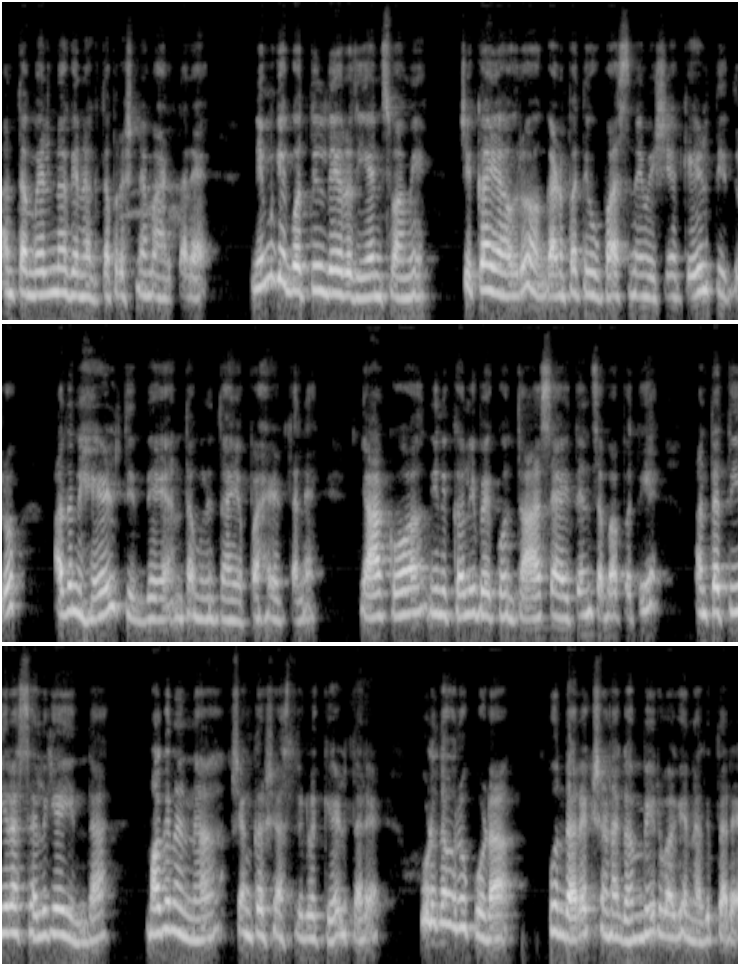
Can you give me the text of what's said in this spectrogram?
ಅಂತ ಮೆಲ್ನಗೆ ಪ್ರಶ್ನೆ ಮಾಡ್ತಾರೆ, ನಿಮಗೆ ಗೊತ್ತಿಲ್ಲದೆ ಇರೋದು ಏನು ಸ್ವಾಮಿ? ಚಿಕ್ಕಯ್ಯ ಅವರು ಗಣಪತಿ ಉಪಾಸನೆ ವಿಷಯ ಕೇಳ್ತಿದ್ರು. ಅದನ್ನು ಹೇಳ್ತಿದ್ದೆ ಅಂತ ಮುನಿತಾಯಪ್ಪ ಹೇಳ್ತಾನೆ. ಯಾಕೋ ನೀನು ಕಲಿಬೇಕು ಅಂತ ಆಸೆ ಆಯ್ತೇನು ಸಭಾಪತಿ? ಅಂತ ತೀರಾ ಸಲಿಗೆಯಿಂದ ಮಗನನ್ನ ಶಂಕರ ಶಾಸ್ತ್ರಿಗಳು ಕೇಳ್ತಾರೆ. ಉಳಿದವರು ಕೂಡ ಒಂದು ಅರೆಕ್ಷಣ ಗಂಭೀರವಾಗಿ ನಗುತ್ತಾರೆ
